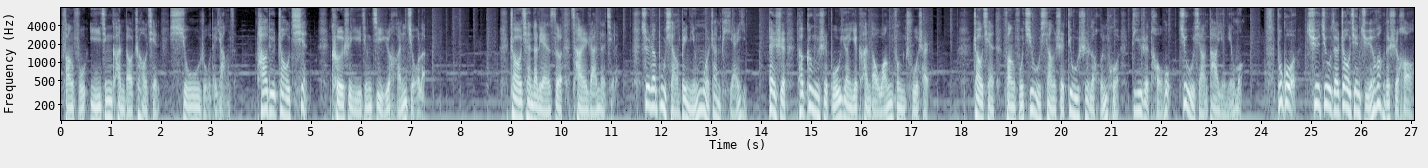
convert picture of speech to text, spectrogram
仿佛已经看到赵倩羞辱的样子。他对赵倩可是已经觊觎很久了。赵倩的脸色惨然了起来，虽然不想被宁墨占便宜，但是他更是不愿意看到王峰出事儿。赵倩仿佛就像是丢失了魂魄，低着头就想答应宁墨，不过却就在赵倩绝望的时候，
